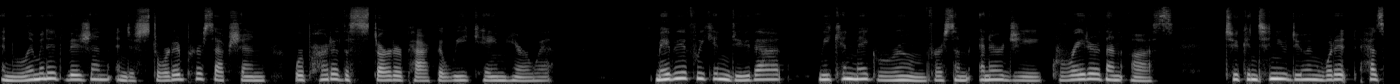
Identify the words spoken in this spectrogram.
and limited vision and distorted perception were part of the starter pack that we came here with. Maybe if we can do that, we can make room for some energy greater than us to continue doing what it has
